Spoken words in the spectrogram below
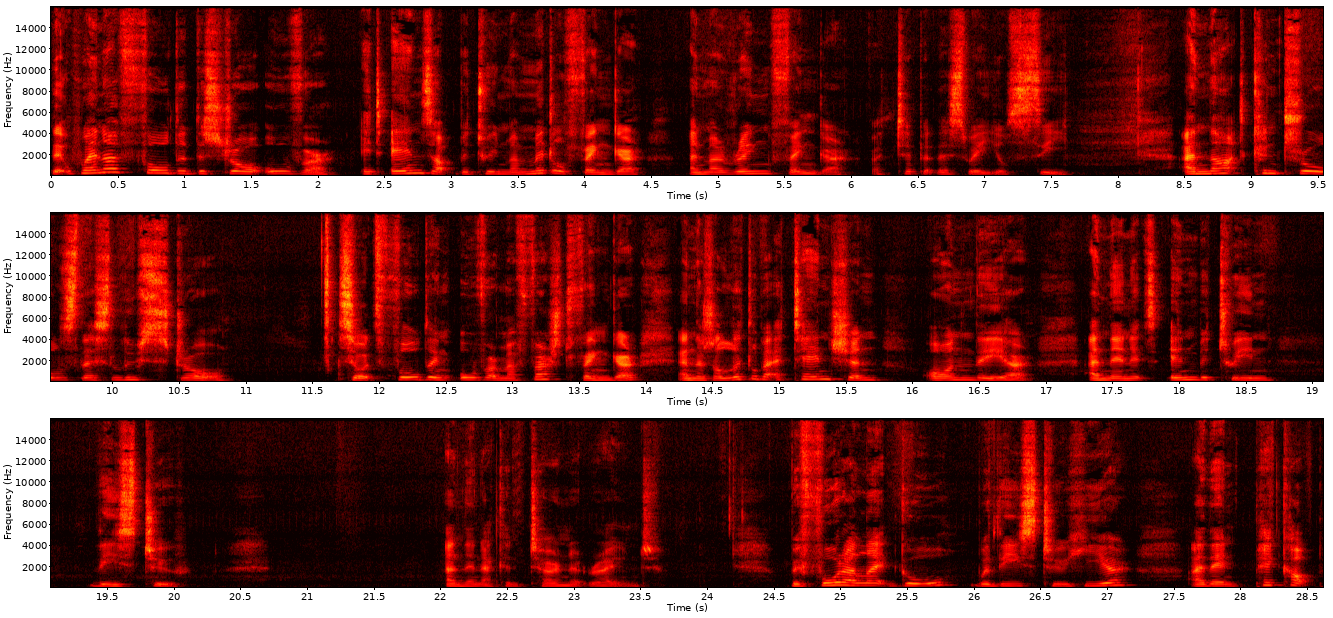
that when I've folded the straw over, it ends up between my middle finger and my ring finger. If I tip it this way, you'll see. And that controls this loose straw. So it's folding over my first finger and there's a little bit of tension on there and then it's in between these two. And then I can turn it round. Before I let go with these two here, I then pick up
